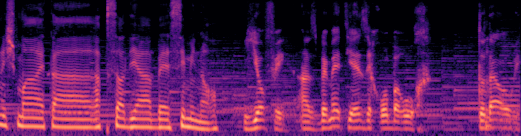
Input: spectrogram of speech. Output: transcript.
נשמע את הרפסודיה בסי מינור. יופי אז באמת יהיה זכרו ברוך. תודה אורי.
